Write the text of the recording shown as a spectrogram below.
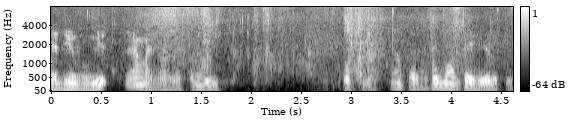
As pedrinhas bonitas. É, mas olha, estamos aí. Aqui, não, tá, vou formar um terreiro aqui.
